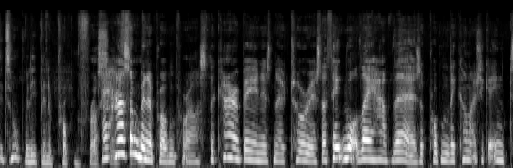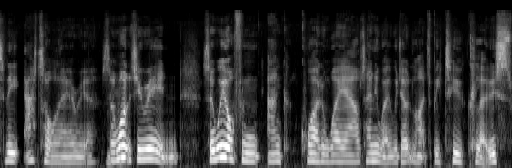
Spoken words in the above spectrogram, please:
it's not really been a problem for us. It so hasn't far. been a problem for us. The Caribbean is notorious. I think what they have there is a problem. They can't actually get into the atoll area. So once you're in, so we often anchor quite a way out anyway. We don't like to be too close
